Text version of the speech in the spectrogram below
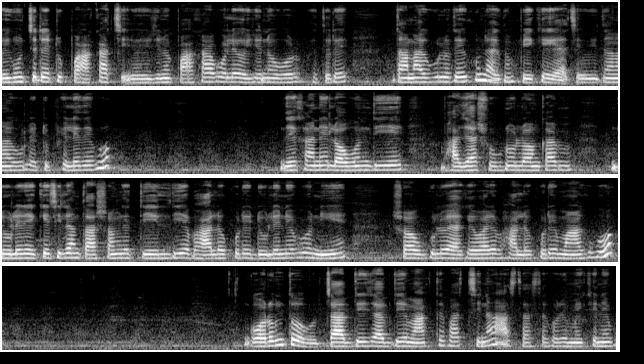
ওই উচ্ছেটা একটু পাকা ছিল, ওই জন্য পাকা বলে ওই জন্য ওর ভেতরে দানাগুলো দেখুন একদম পেকে গেছে। ওই দানাগুলো একটু ফেলে দেব। এখানে লবণ দিয়ে ভাজা শুকনো লঙ্কা ডলে রেখেছিলাম, তার সঙ্গে তেল দিয়ে ভালো করে ডলে নেব, নিয়ে সবগুলো একেবারে ভালো করে মাখবো। গরম তো, চাপ দিয়ে চাপ দিয়ে মাখতে পারছি না, আস্তে আস্তে করে মেখে নেব।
